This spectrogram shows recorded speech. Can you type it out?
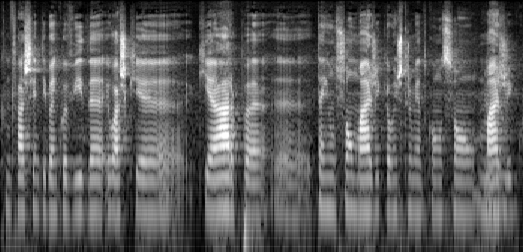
que me faz sentir bem com a vida. Eu acho que a, que a harpa uh, tem um som mágico, é um instrumento com um som uhum. mágico.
